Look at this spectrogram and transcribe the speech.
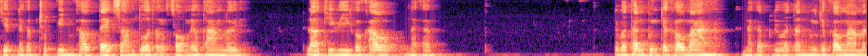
17 นะครับชุดวินเข้าแตก 3 ตัวทั้ง 2 แนวทางเลย ลาวทีวีก็เข้านะครับ หรือว่าท่านเพิ่งจะเข้ามานะครับ หรือว่าท่านเพิ่งจะเข้ามามา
